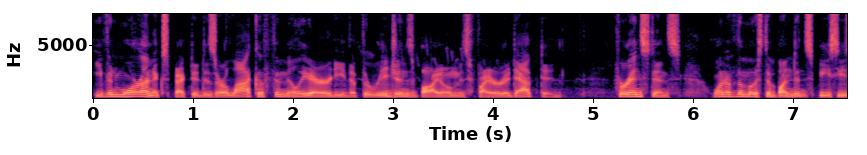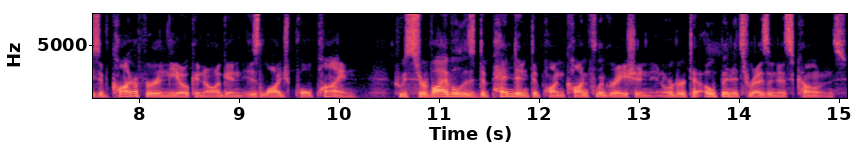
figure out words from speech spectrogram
even more unexpected is our lack of familiarity that the region's biome is fire adapted. For instance, one of the most abundant species of conifer in the Okanagan is lodgepole pine, whose survival is dependent upon conflagration in order to open its resinous cones.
